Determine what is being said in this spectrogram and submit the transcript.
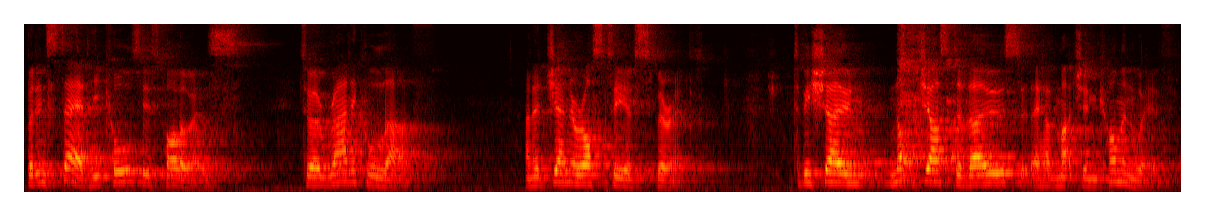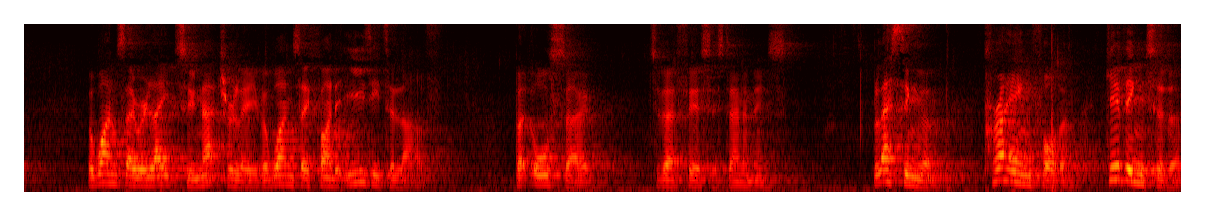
But instead, he calls his followers to a radical love and a generosity of spirit to be shown not just to those that they have much in common with, the ones they relate to naturally, the ones they find it easy to love, but also to their fiercest enemies. Blessing them, praying for them, giving to them,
